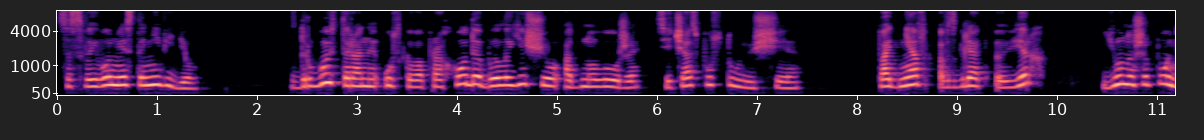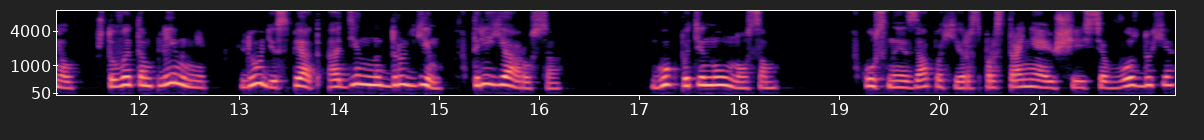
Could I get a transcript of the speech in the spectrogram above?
со своего места не видел. С другой стороны узкого прохода было еще одно ложе, сейчас пустующее. Подняв взгляд вверх, юноша понял, что в этом племени люди спят один над другим в три яруса. Гук потянул носом. Вкусные запахи, распространяющиеся в воздухе,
